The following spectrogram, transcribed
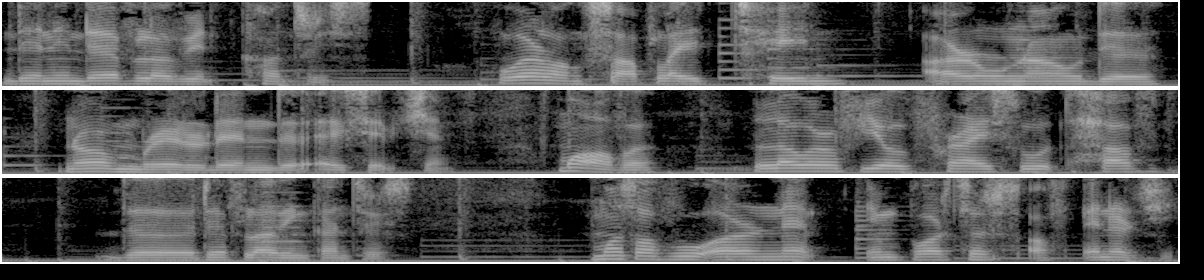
than in developing countries, where long supply chains are now the norm rather than the exception. Moreover, lower fuel price would help the developing countries, most of who are net importers of energy.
